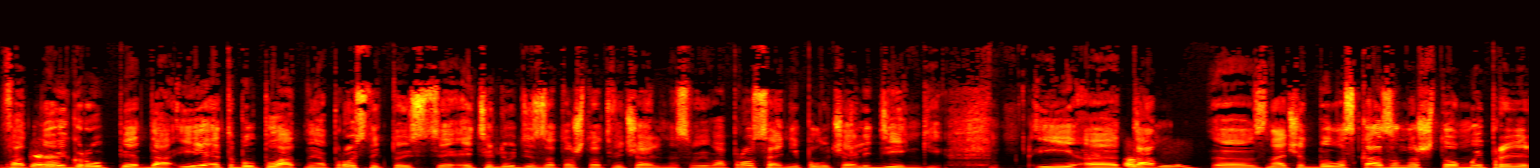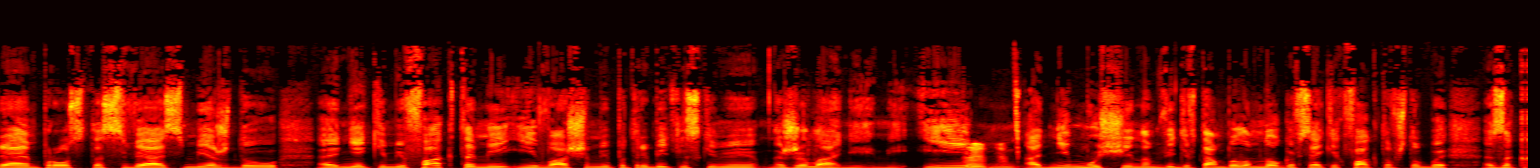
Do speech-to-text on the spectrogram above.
В одной группе, да, и это был платный опросник, то есть э, эти люди за то, что отвечали на свои вопросы, они получали деньги. И э, okay. там, э, значит, было сказано, что мы проверяем просто связь между э, некими фактами и вашими потребительскими желаниями. И одним мужчинам, видев, там было много всяких фактов, чтобы закамуфлировать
